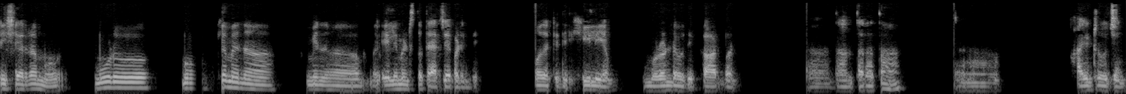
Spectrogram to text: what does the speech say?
నీ శరీరము మూడు ముఖ్యమైన ఎలిమెంట్స్తో తయారు చేయబడింది. మొదటిది హీలియం రెండవది కార్బన్ దాని తర్వాత హైడ్రోజన్.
